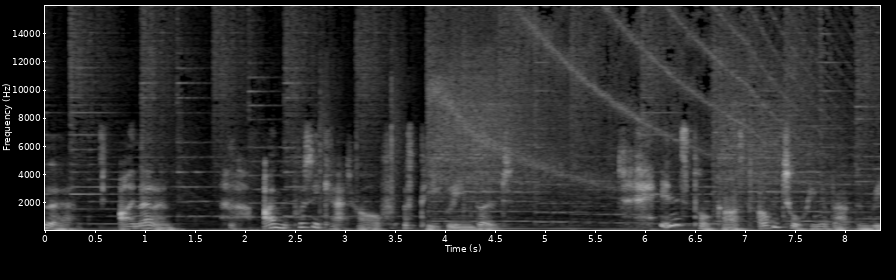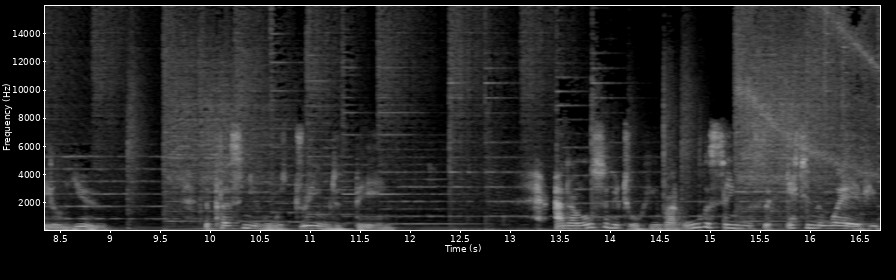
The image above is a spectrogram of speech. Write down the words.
there, I'm Elen. I'm the pussycat half of Pea Green Boat. In this podcast, I'll be talking about the real you, the person you've always dreamed of being. And I'll also be talking about all the things that get in the way of you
